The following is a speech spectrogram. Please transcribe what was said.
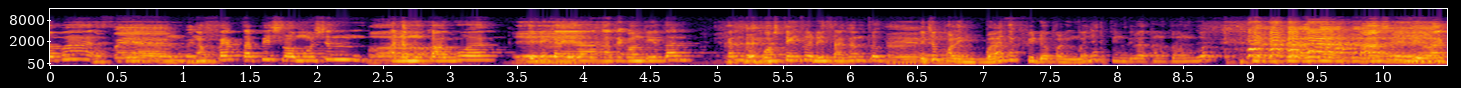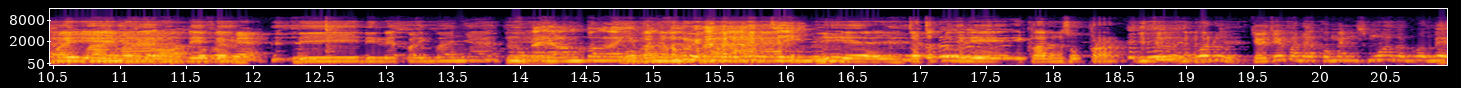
apa Nge-vape. yang nge tapi slow motion ada muka gua. Iya, Jadi iya, kayak iya. Attack on Titan kan gue posting tuh di Instagram tuh. Iya. Itu paling banyak video paling banyak yang dilihat teman-teman gua. Asli di like Oh paling iya, banyak, gua- di, di, ya. di dilihat paling banyak. Mukanya lempeng lagi. Mukanya lempeng. Iya, iya. cocok lu jadi iklan super. itu waduh cewek-cewek pada komen semua ke gue be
